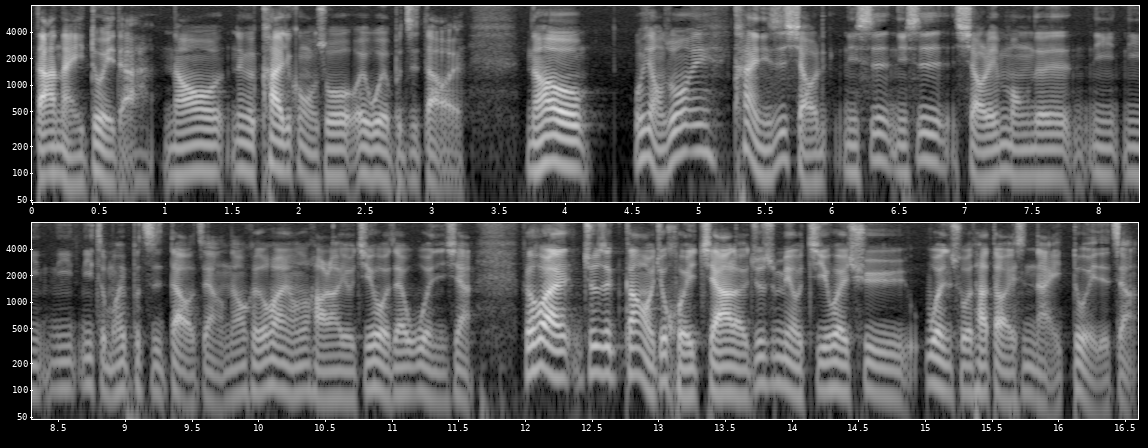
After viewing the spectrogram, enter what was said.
打哪一队的啊？然后那个凯就跟我说，哎，我也不知道哎。然后我想说，哎，凯你是小你是你是小联盟的，你你你你怎么会不知道这样？然后可是后来想说，好了，有机会我再问一下。可是后来就是刚好就回家了，就是没有机会去问说他到底是哪一队的这样。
